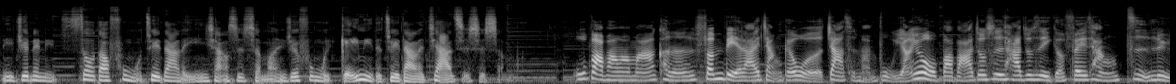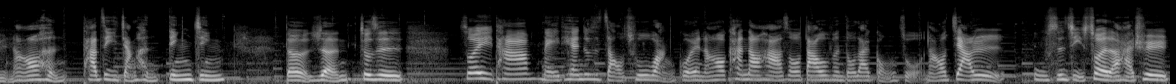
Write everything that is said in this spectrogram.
你觉得你受到父母最大的影响是什么？你觉得父母给你的最大的价值是什么？我爸爸妈妈可能分别来讲给我的价值蛮不一样，因为我爸爸就是他就是一个非常自律，然后很他自己讲很钉金的人，就是。所以他每天就是早出晚归，然后看到他的时候，大部分都在工作，然后假日五十几岁了还去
